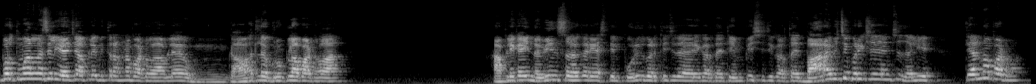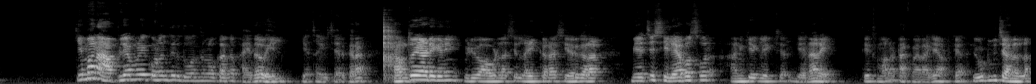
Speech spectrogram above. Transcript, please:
बरं तुम्हाला नसेल याचे आपल्या मित्रांना पाठवा आपल्या गावातल्या ग्रुपला पाठवा. आपले काही नवीन सहकारी असतील पोलीस भरतीची तयारी करतायत एमपीसीची करतायत बारावीची परीक्षा ज्यांची झाली आहे त्यांना पाठवा. किमान आपल्यामुळे कोणातरी दोन लोकांना फायदा होईल याचा विचार करा. थांबतो या ठिकाणी व्हिडिओ आवडला असेल लाईक करा शेअर करा. मी याच्या सिलेबसवर आणखी एक लेक्चर घेणार आहे ते तुम्हाला टाकणार आहे आपल्या युट्यूब चॅनलला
